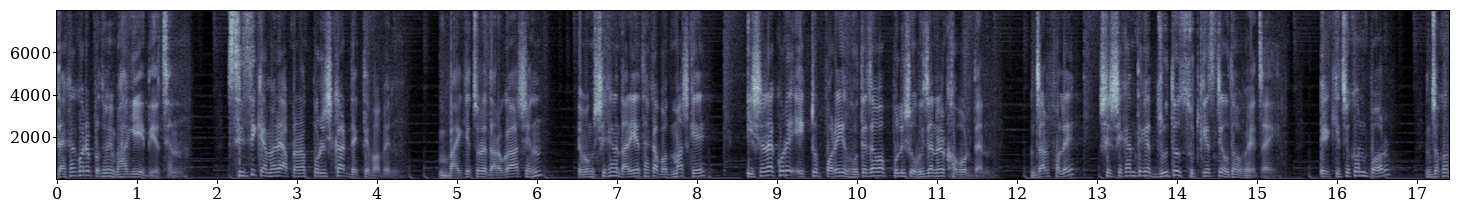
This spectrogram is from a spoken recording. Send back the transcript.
দেখা করে প্রথমে ভাগিয়ে দিয়েছেন। সিসি ক্যামেরায় আপনারা পরিষ্কার দেখতে পাবেন। বাইকে চড়ে দারোগা আসেন এবং সেখানে দাঁড়িয়ে থাকা বদমাসকে ইশারা করে একটু পরেই হতে যাওয়া পুলিশ অভিযানের খবর দেন, যার ফলে সে সেখান থেকে দ্রুত সুটকেস নিয়ে উধাও হয়ে যায়। এর কিছুক্ষণ পর যখন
